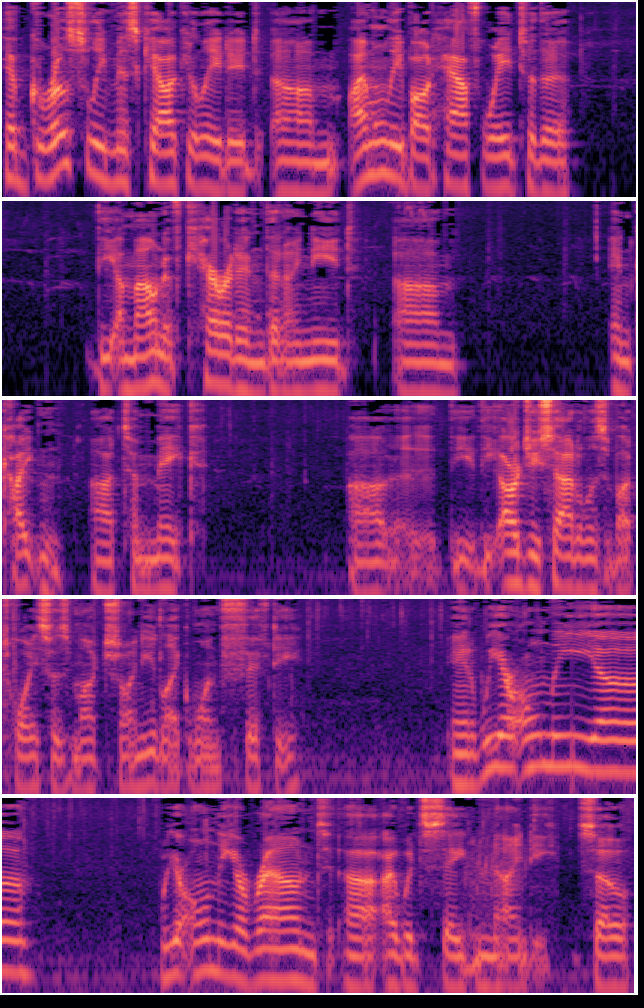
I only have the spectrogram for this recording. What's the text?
have grossly miscalculated. Um, I'm only about halfway to the the amount of keratin that I need um, in chitin uh, to make. Uh, the the Argy saddle is about twice as much, so I need like 150, and we are only uh, we are only around uh, I would say 90. So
